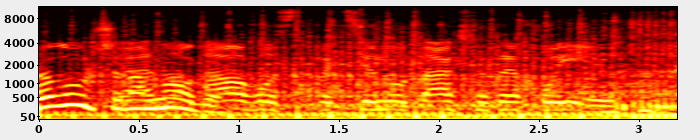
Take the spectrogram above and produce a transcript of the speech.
Уже лучше намного. Август подтяну так, что ты охуеешь.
